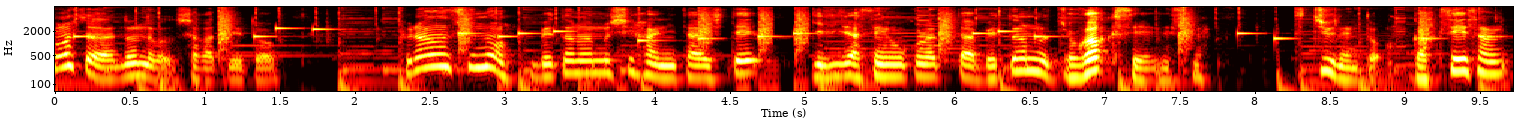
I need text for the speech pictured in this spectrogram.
この人はどんなことをしたかというと、フランスのベトナム支配に対してゲリラ戦を行ったベトナムの女学生ですね。スチューデント、学生さん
